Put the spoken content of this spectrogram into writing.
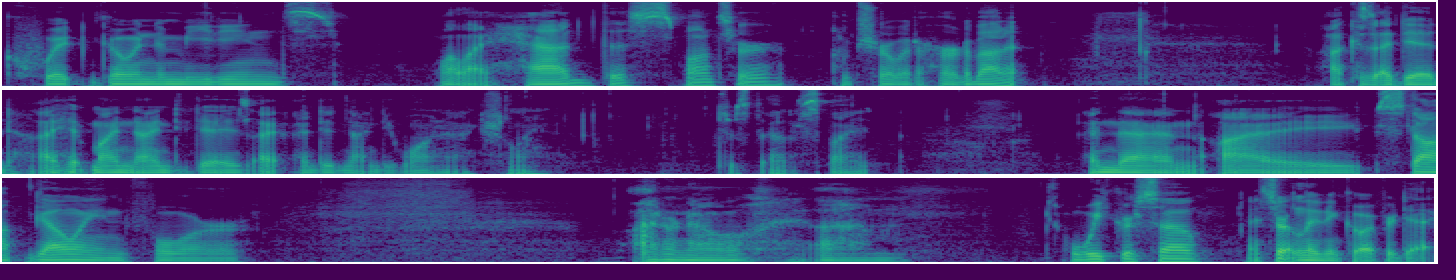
quit going to meetings while I had this sponsor, I'm sure I would have heard about it. Because uh, I did. I hit my 90 days. I, I did 91 actually, just out of spite. And then I stopped going for, I don't know, um, a week or so. I certainly didn't go every day.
